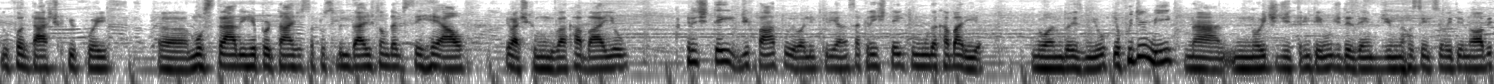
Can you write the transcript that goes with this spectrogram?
no Fantástico que foi uh, mostrado em reportagem essa possibilidade, então deve ser real. Eu acho que o mundo vai acabar e eu acreditei, de fato, eu ali criança, acreditei que o mundo acabaria no ano 2000. Eu fui dormir na noite de 31 de dezembro de 1999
